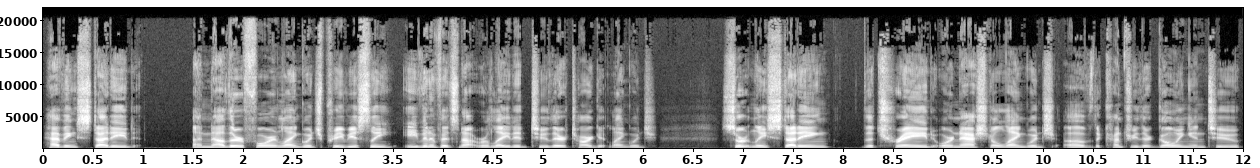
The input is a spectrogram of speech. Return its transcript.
having studied another foreign language previously, even if it's not related to their target language, certainly studying the trade or national language of the country they're going into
